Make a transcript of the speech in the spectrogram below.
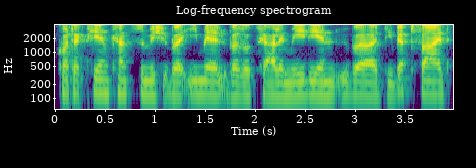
Kontaktieren kannst du mich über E-Mail, über soziale Medien, über die Website.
